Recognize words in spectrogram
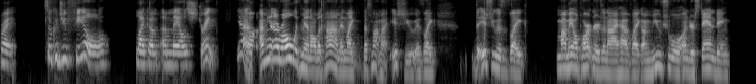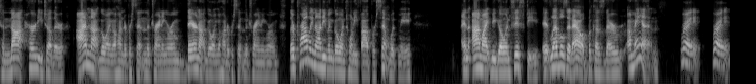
Right. So could you feel like a, a male's strength? Yeah. Um, I mean, I roll with men all the time, and like that's not my issue. Is like the issue is like my male partners and I have like a mutual understanding to not hurt each other. I'm not going 100% in the training room. They're not going 100% in the training room. They're probably not even going 25% with me. And I might be going 50. It levels it out because they're a man. Right, right.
